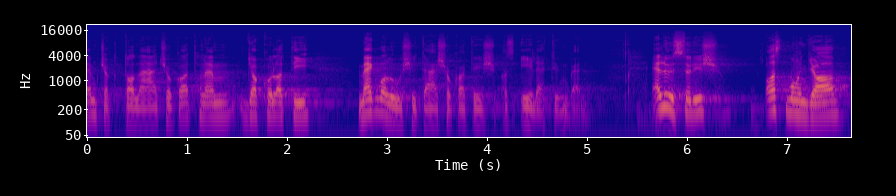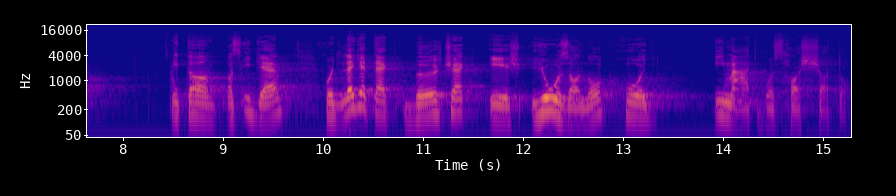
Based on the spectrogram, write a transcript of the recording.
nem csak tanácsokat, hanem gyakorlati megvalósításokat is az életünkben. Először is azt mondja itt az ige, hogy legyetek bölcsek és józanok, hogy imádkozhassatok.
